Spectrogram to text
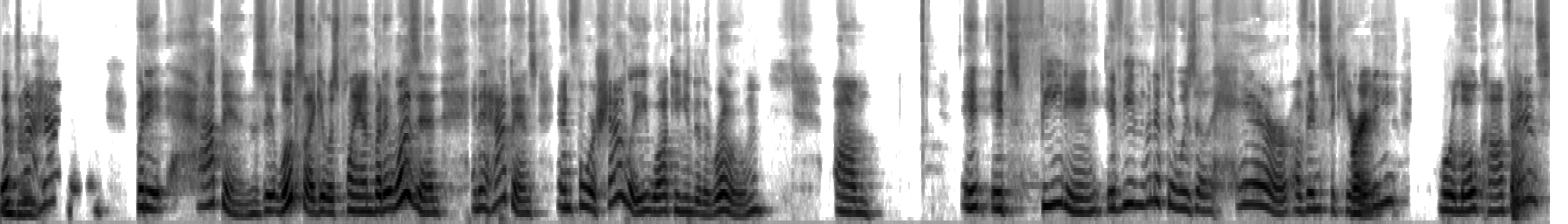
That's mm-hmm. not happening. But it happens. It looks like it was planned, but it wasn't. And it happens. And for Shelly walking into the room, um, it, it's feeding, if even if there was a hair of insecurity right. or low confidence,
